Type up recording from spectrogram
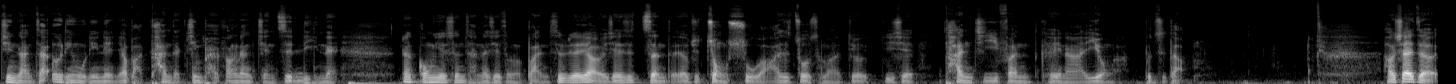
竟然在二零五零年要把碳的净排放量减至零呢？那工业生产那些怎么办？是不是要有一些是正的，要去种树啊，还是做什么？有一些碳积分可以拿来用啊？不知道。好，下一则，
